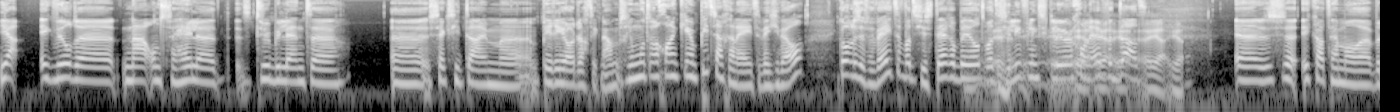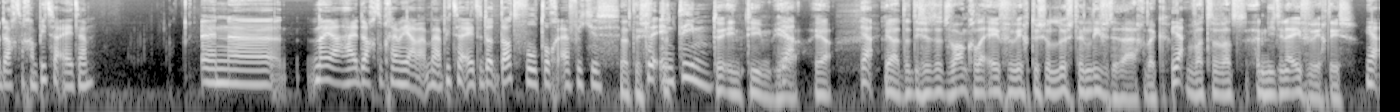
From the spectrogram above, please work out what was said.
Ja, ik wilde na onze hele turbulente eh, sexy time periode dacht ik... nou, misschien moeten we gewoon een keer een pizza gaan eten, weet je wel. Ik wil eens even weten, wat is je sterrenbeeld? Wat is je lievelingskleur? Gewoon even dat. Ja, ja. Dus ik had helemaal bedacht, we gaan pizza eten. En eh, nou ja, hij dacht op een gegeven moment... ja, maar pizza eten, dat, dat voelt toch eventjes Dat is te te- intiem. Te intiem, ja. Ja. Ja. Ja. Ja. dat is het, het wankele evenwicht tussen lust en liefde eigenlijk. Ja. Wat, wat niet in evenwicht is. Ja.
